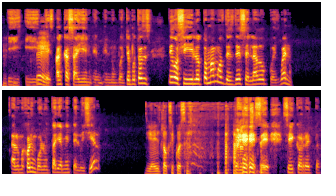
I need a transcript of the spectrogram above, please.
y, y te estancas ahí en, un buen tiempo. Entonces, digo, si lo tomamos desde ese lado, pues bueno, a lo mejor involuntariamente lo hicieron. Y ahí el tóxico es sí, sí, correcto.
